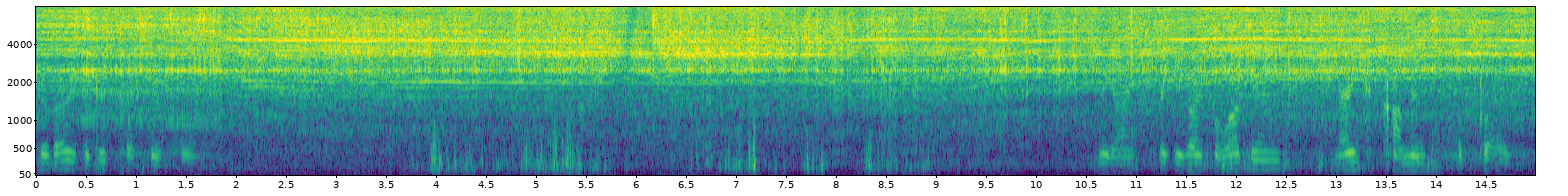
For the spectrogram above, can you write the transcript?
So that is a good tractor for Hey guys, thank you guys for watching. Like, comment, subscribe.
